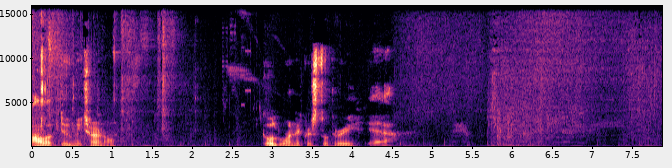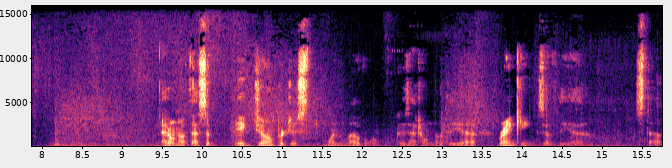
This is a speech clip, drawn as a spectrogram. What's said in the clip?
all of Doom Eternal. Gold 1 to Crystal 3, yeah. I don't know if that's a big jump or just one level because I don't know the uh, rankings of the uh, stuff.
